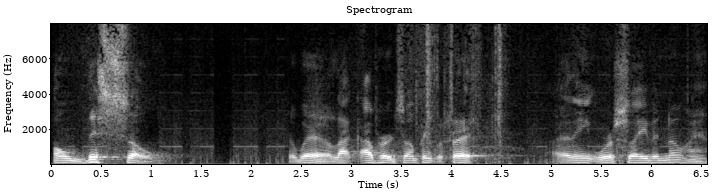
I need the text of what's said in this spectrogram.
on this soul. So, well, like I've heard some people say, it ain't worth saving no how.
